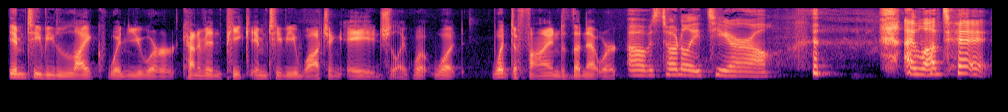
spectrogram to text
MTV like when you were kind of in peak MTV watching age? Like what what what defined the network? Oh, it was totally TRL. I loved it,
